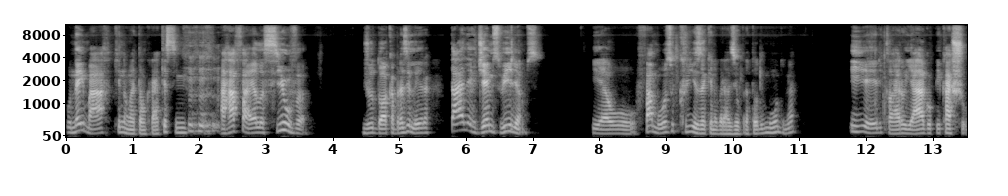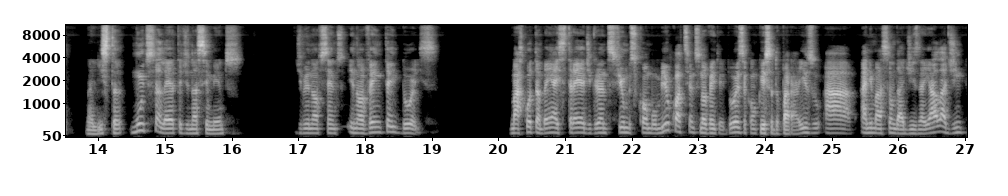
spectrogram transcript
o Neymar, que não é tão craque assim, a Rafaela Silva, judoca brasileira, Tyler James Williams, que é o famoso Chris aqui no Brasil para todo mundo, né? E ele, claro, Iago Pikachu, uma lista muito seleta de nascimentos de 1992. Marcou também a estreia de grandes filmes como 1492, A Conquista do Paraíso, a animação da Disney Aladdin,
